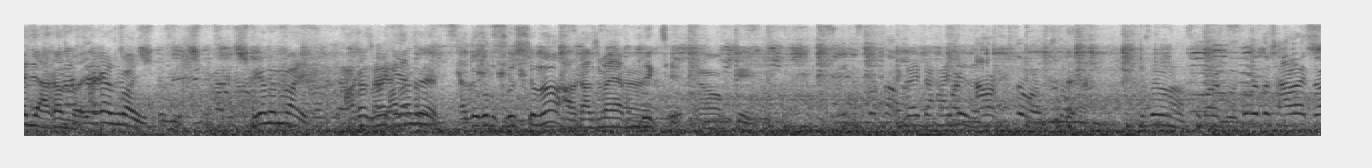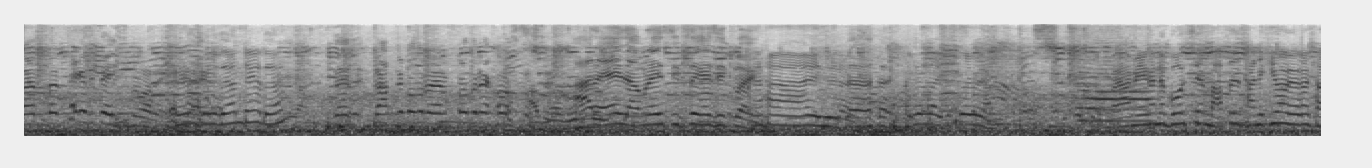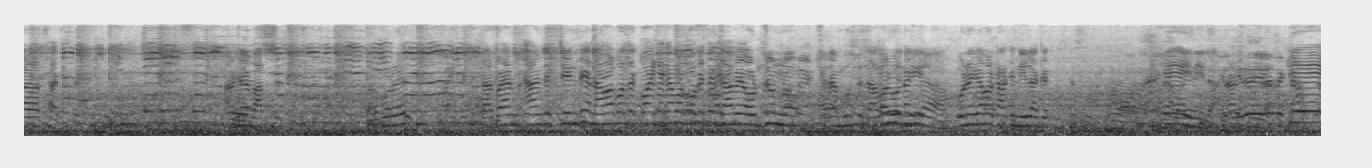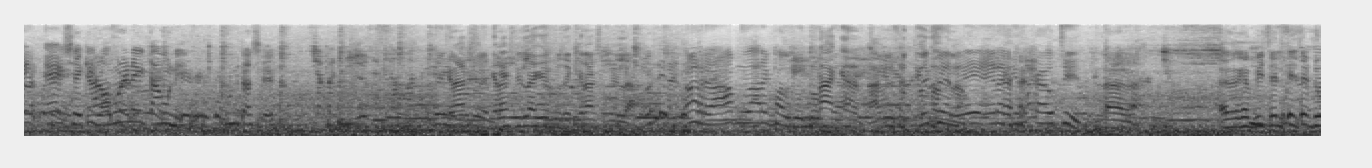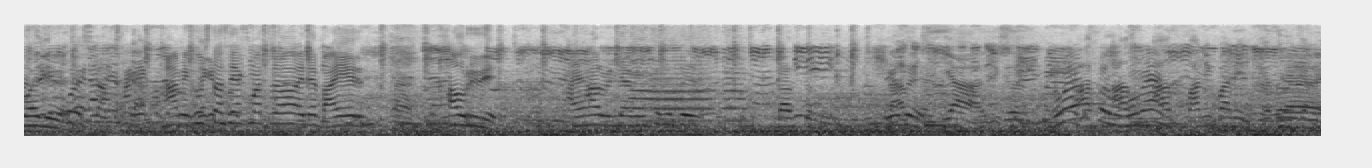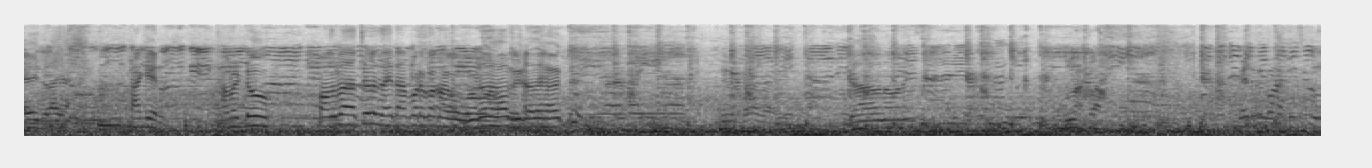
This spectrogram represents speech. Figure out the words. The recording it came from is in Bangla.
এই যে আকাশ ভাই। আকাশ ভাই। ঠিক আছেন ভাই? আকাশ ভাই? এতক্ষণ খুঁজছিল আকাশ ভাই এখন দেখছে। ওকে। হাই দিয়ে বুঝতে না? তুমি তো সারা রাত থেকে দিতে এসেছি তোমার। দেন দেন দেন। রাত্রে কত কত খরচ করছে আরে এই যে আমরা এই চিপসে গেছি হ্যাঁ ভাই আমি এখানে বসছি ভাবতেছি ছানি কীভাবে এখানে সারা থাকছে? আমি ভাবতেছি। তারপরে তারপর আমি যে ট্রেন থেকে নামার যে কয় টাকা আমার পকেটে যাবে ওর জন্য সেটা আমি বুঝতেছি। আবার ও নাকি নীলা। ও আবার কাকে নীলাকে খুঁজতেছে। কে এই নীলা? কে এই সে কি রমণী নাকি কামুনি? কোনটা সে? ক্রাশ ক্রাশ লাগে ক্রাশ নিলা। আর রাম আরেক ভালো না কেন? আমি সত্যি দেখছেন এরা কি থাকা উচিত? এদেরকে ডুবাই দিবে। আমি খুঁজতেছি একমাত্র এই যে ভাইয়ের হাউরি রে আই হাউরি আমি ইতিমধ্যে ডান্স করব ঠিক আছে। পানি পানি থাকেন আমি একটু কক্সবাজার চলে যাই তারপরে কথা বলব ভিডিও দেখাও একটু যাও না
